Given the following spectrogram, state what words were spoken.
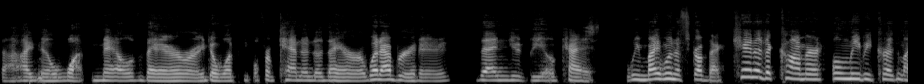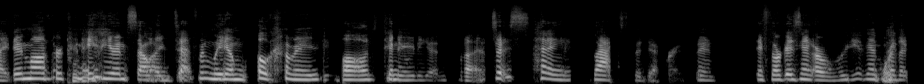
that I know what males there, or I don't want people from Canada there, or whatever it is, then you'd be okay. We might want to scrub that Canada comment only because my in-laws are Canadian, so I definitely am welcoming all Canadians. But just saying that's the difference. And if there isn't a reason for the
